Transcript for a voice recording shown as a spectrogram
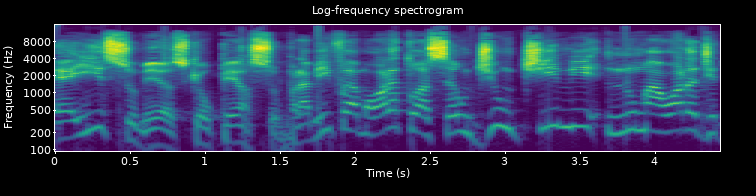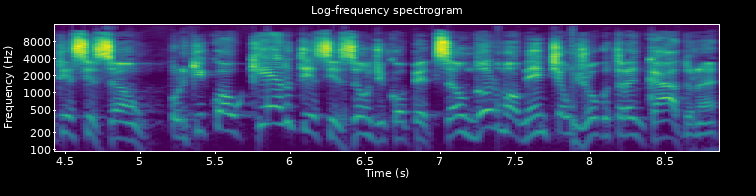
É isso mesmo que eu penso. Para mim foi a maior atuação de um time numa hora de decisão, porque qualquer decisão de competição normalmente é um jogo trancado, né?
